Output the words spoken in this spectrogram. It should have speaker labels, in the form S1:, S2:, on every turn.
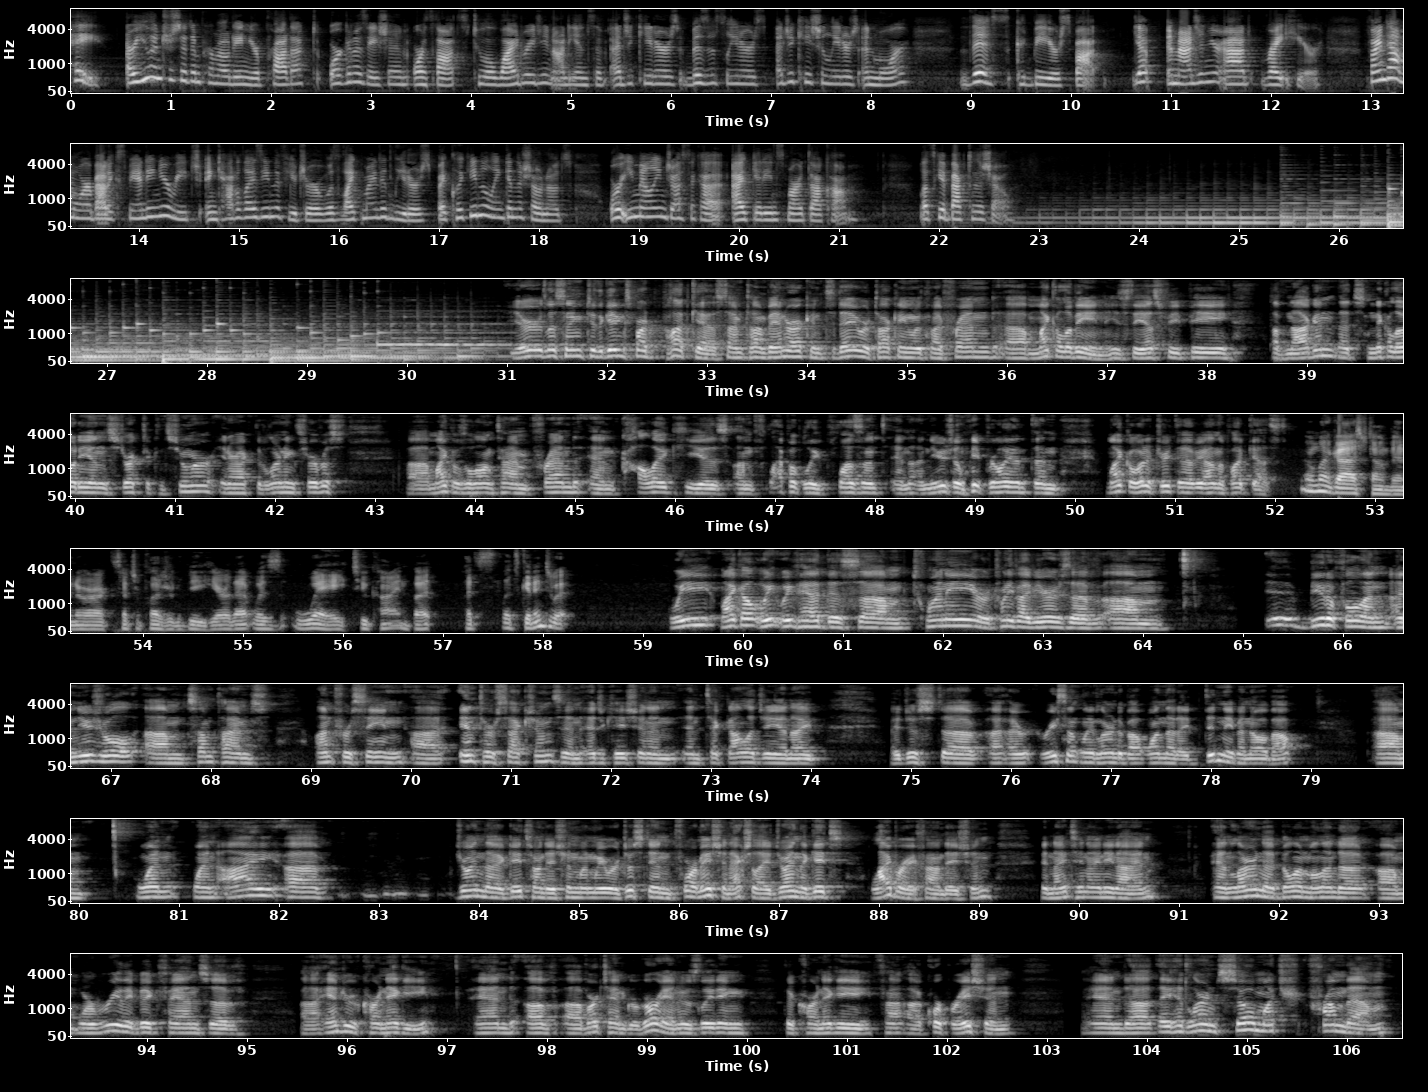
S1: Hey, are you interested in promoting your product, organization, or thoughts to a wide ranging audience of educators, business leaders, education leaders, and more? This could be your spot. Yep, imagine your ad right here. Find out more about expanding your reach and catalyzing the future with like minded leaders by clicking the link in the show notes or emailing Jessica at gettingsmart.com. Let's get back to the show.
S2: You're listening to the Getting Smart podcast. I'm Tom Vander Ark, and today we're talking with my friend uh, Michael Levine. He's the SVP of Noggin, that's Nickelodeon's direct to consumer interactive learning service. Uh, Michael's a longtime friend and colleague. He is unflappably pleasant and unusually brilliant. And Michael, what a treat to have you on the podcast.
S3: Oh my gosh, Tom Vander Ark, such a pleasure to be here. That was way too kind, but let's let's get into it.
S2: We, Michael, we, we've had this um, 20 or 25 years of um, beautiful and unusual, um, sometimes unforeseen uh, intersections in education and, and, technology. And I, I just, uh, I recently learned about one that I didn't even know about. Um, when, when I uh, joined the Gates Foundation, when we were just in formation, actually, I joined the Gates Library Foundation in 1999 and learned that Bill and Melinda um, were really big fans of uh, Andrew Carnegie and of uh, Vartan Gregorian, who's leading the Carnegie uh, Corporation. And uh, they had learned so much from them.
